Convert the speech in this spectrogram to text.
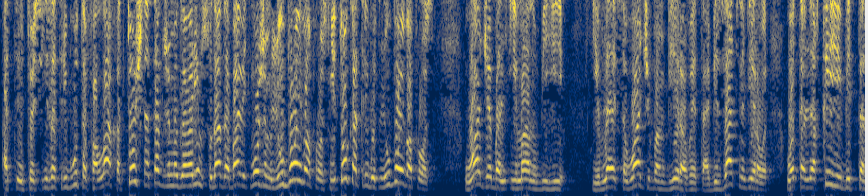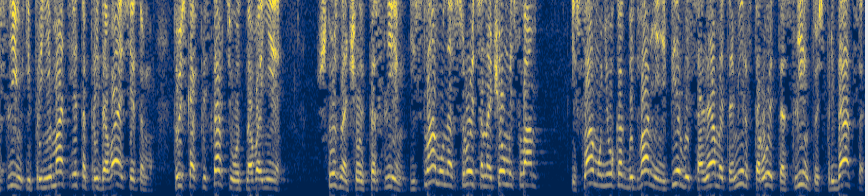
от, то есть из атрибутов Аллаха, точно так же мы говорим, сюда добавить можем любой вопрос, не только атрибут, любой вопрос. Ваджабаль иману биги является ваджибом вера в это, обязательно вера в это. Вот алякихи бит таслим и принимать это, предаваясь этому. То есть, как представьте, вот на войне, что значит человек таслим? Ислам у нас строится на чем ислам? Ислам у него как бы два мнения. Первый салям это мир, второй таслим, то есть предаться.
